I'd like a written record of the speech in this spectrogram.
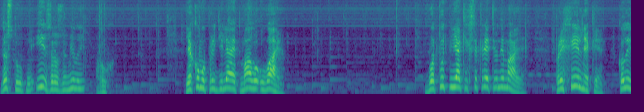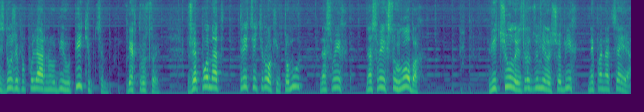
доступний і зрозумілий рух, якому приділяють мало уваги. Бо тут ніяких секретів немає. Прихильники колись дуже популярного бігу Пітюбцем, біг трусой, вже понад 30 років тому на своїх, на своїх суглобах відчули і зрозуміли, що біг не панацея,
